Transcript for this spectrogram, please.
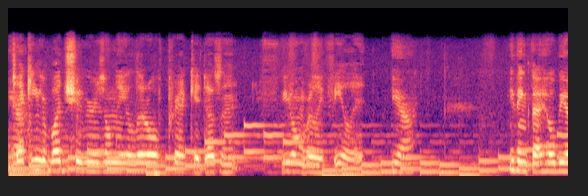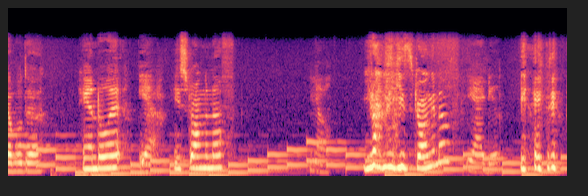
Yeah. Checking your blood sugar is only a little prick. It doesn't. You don't really feel it. yeah you think that he'll be able to handle it Yeah. he's strong enough No. you don't think he's strong enough Yeah, I do. Yeah, I do.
